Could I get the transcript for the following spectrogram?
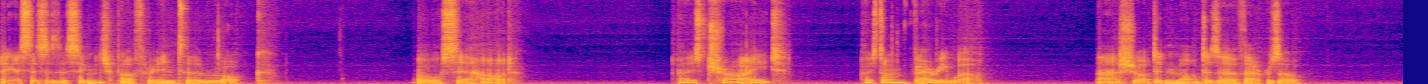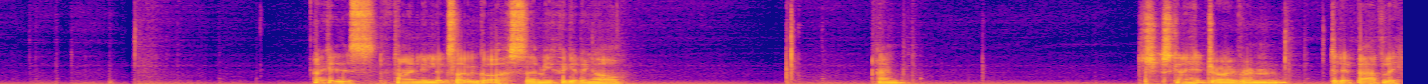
I guess this is a signature par three into the rock. Oh, sit hard. Oh, it's tried. Oh, it's done very well. That shot did not deserve that result. Okay, this finally looks like we've got a semi-forgiving hole. I'm just going to hit driver and did it badly.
